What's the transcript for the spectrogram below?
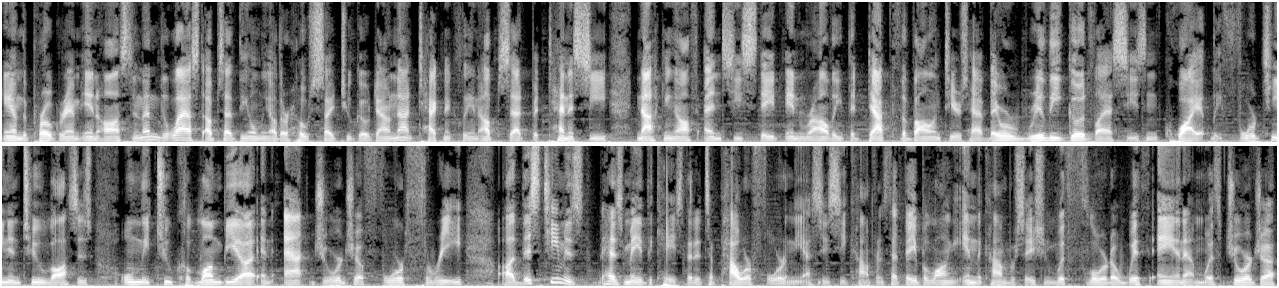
and the program in Austin. Then the last upset, the only other host site to go down, not technically an upset, but Tennessee knocking off NC State in Raleigh. The depth the Volunteers have, they were really good last season quietly. 14 and 2 losses only to Columbia and at Georgia 4 3. Uh, this team is, has made the case that it's a power four in the SEC conference, that they belong in the conversation with Florida, with A&M, with Georgia.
